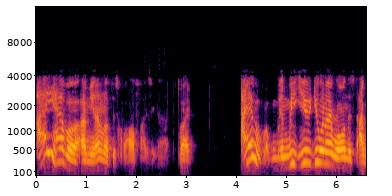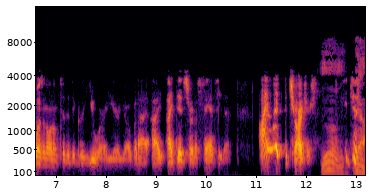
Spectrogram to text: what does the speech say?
I have a, I mean, I don't know if this qualifies or not, but I have, a, and we, you, you and I were on this. I wasn't on them to the degree you were a year ago, but I, I, I did sort of fancy them. I like the Chargers. Mm, just yeah.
